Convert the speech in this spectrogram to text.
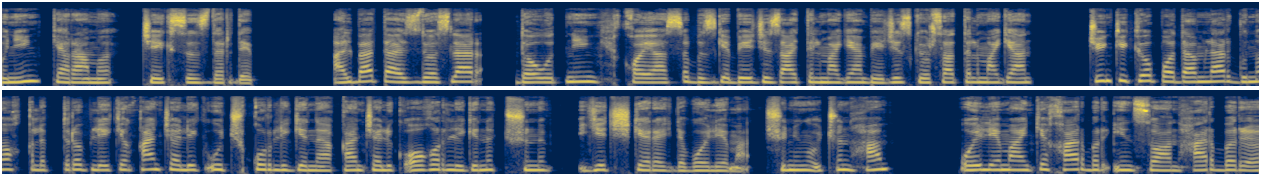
uning karami cheksizdir deb. Albatta aziz do'stlar dovudning hikoyasi bizga bejiz aytilmagan bejiz ko'rsatilmagan chunki ko'p odamlar gunoh qilib turib lekin qanchalik u chuqurligini qanchalik og'irligini tushunib yetish kerak deb o'ylayman. Shuning uchun ham o'ylaymanki har bir inson har bir e,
